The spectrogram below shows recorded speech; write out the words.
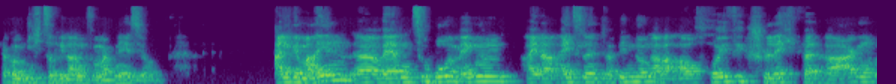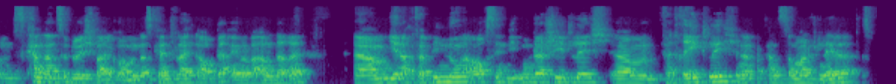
da kommt nicht so viel an von Magnesium. Allgemein äh, werden zu hohe Mengen einer einzelnen Verbindung aber auch häufig schlecht vertragen und es kann dann zu Durchfall kommen. Das kennt vielleicht auch der ein oder andere. Ähm, je nach Verbindung auch sind die unterschiedlich ähm, verträglich. Ne? Kann es dann mal schnell, das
